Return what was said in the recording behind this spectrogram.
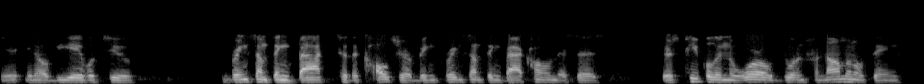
you, you know be able to bring something back to the culture, bring bring something back home that says there's people in the world doing phenomenal things,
